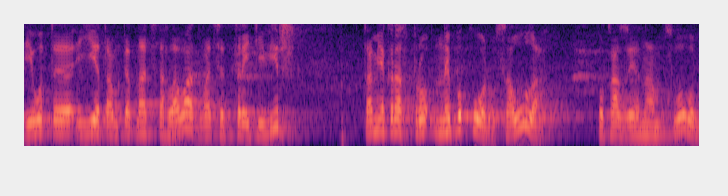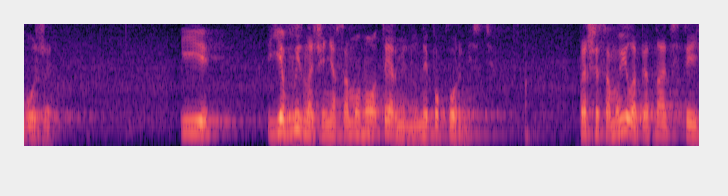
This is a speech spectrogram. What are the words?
І от е, є там 15 глава, 23 вірш, там якраз про непокору Саула показує нам Слово Боже. І є визначення самого терміну непокорність. 1 Самуїла, 15,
